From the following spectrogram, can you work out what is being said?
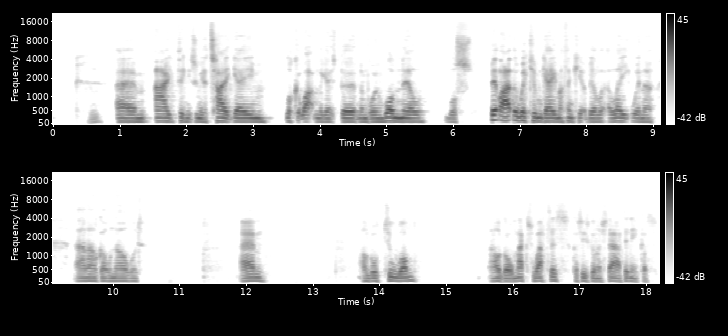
Um, I think it's going to be a tight game. Look at what happened against Burton. I'm going 1 0. We'll, bit like the Wycombe game. I think it'll be a, late winner, and I'll go Norwood. um, I'll go two one. I'll go Max Watters because he's going to start in it because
